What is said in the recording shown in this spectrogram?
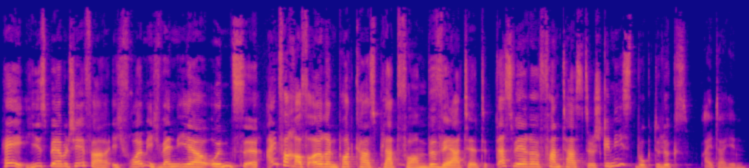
Hey, hier ist Bärbel Schäfer. Ich freue mich, wenn ihr uns äh, einfach auf euren Podcast-Plattformen bewertet. Das wäre fantastisch. Genießt Book Deluxe weiterhin.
